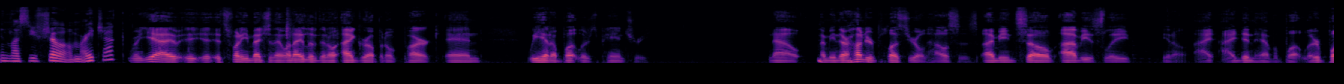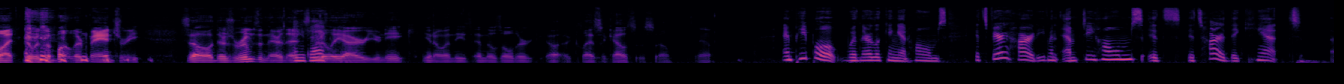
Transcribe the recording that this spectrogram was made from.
unless you show them, right, Chuck? Well, yeah, it- it's funny you mentioned that. When I lived in, I grew up in Oak Park, and we had a butler's pantry. Now, I mean, they're hundred plus year old houses. I mean, so obviously, you know, I, I didn't have a butler, but there was a butler pantry. So there's rooms in there that Exactly. really are unique, you know, in these in those older uh, classic houses. So yeah. And people, when they're looking at homes, it's very hard. Even empty homes, it's it's hard. They can't uh,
